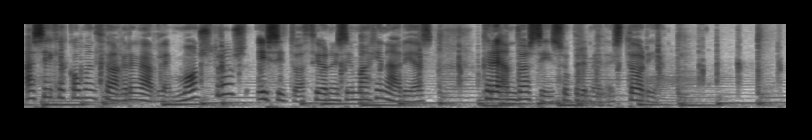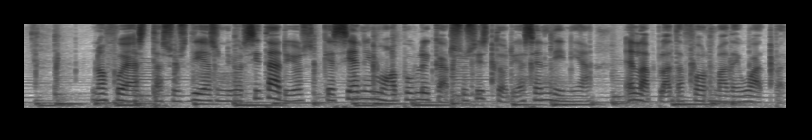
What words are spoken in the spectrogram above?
así que comenzó a agregarle monstruos y situaciones imaginarias, creando así su primera historia. No fue hasta sus días universitarios que se animó a publicar sus historias en línea en la plataforma de Wattpad.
